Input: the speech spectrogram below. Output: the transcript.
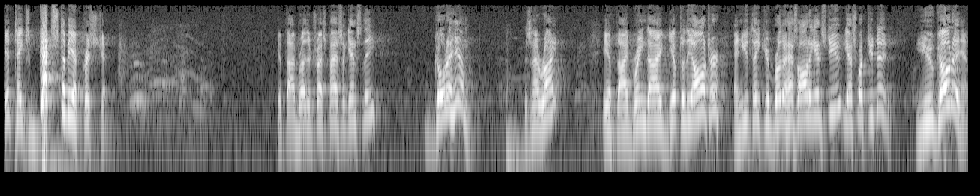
It takes guts to be a Christian. If thy brother trespass against thee, go to him. Isn't that right? If thy bring thy gift to the altar and you think your brother has aught against you, guess what you do? You go to him.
